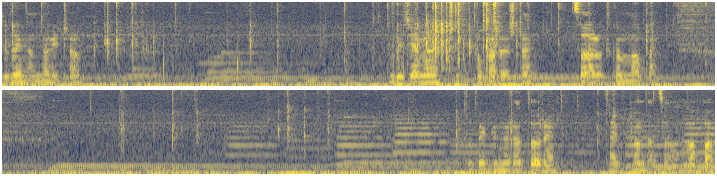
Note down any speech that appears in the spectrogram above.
Tutaj nam nalicza. Wyjdziemy pokażę jeszcze całą mapę. Tutaj generatory. Tak wygląda cała mapa.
